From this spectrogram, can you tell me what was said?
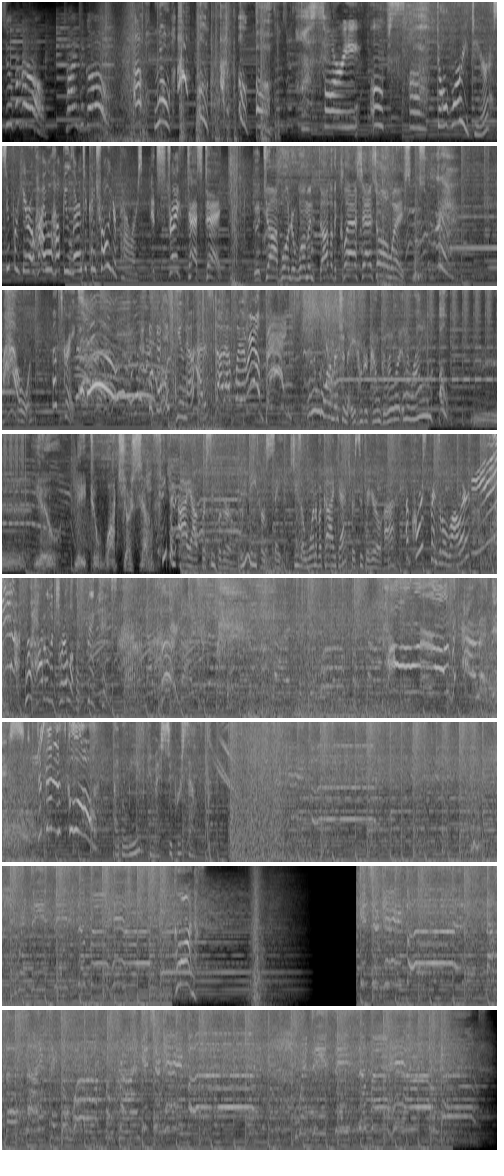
Supergirl, time to go. Ah, whoa! Ah, ooh, ah, ooh. Oh. Oh, sorry. Oops. Uh, Don't worry, dear. Superhero High will help you learn to control your powers. It's strength test day. Good job, Wonder Woman. Top of the class as always. Wow, that's great. you know how to start up with a real bang! Anyone want to mention the 800 pound gorilla in the room? You need to watch yourself. Keep an eye out for Supergirl. We need her safe. She's a one-of-a-kind catch for Superhero High. of course, Principal Waller. We're hot on the trail of a big case. Hey! Power of Amethyst! Defend the school! I believe in my super self.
